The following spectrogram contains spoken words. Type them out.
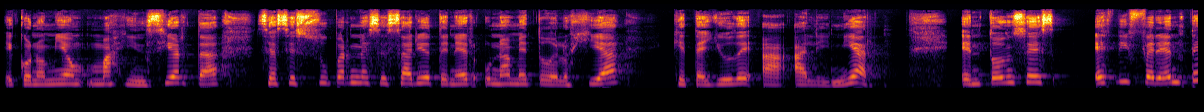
economía más incierta, se hace súper necesario tener una metodología que te ayude a alinear. Entonces, ¿es diferente?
